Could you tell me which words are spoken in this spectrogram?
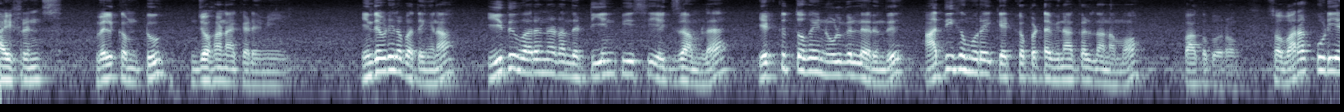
Hi friends welcome to Johan academy இந்த வீடியோவில் பார்த்தீங்கன்னா இதுவரை நடந்த டிஎன்பிஎஸ்சி எக்ஸாமில் எட்டு தொகை நூல்களில் இருந்து அதிக முறை கேட்கப்பட்ட வினாக்கள் தான் நம்ம பார்க்க போகிறோம் ஸோ வரக்கூடிய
